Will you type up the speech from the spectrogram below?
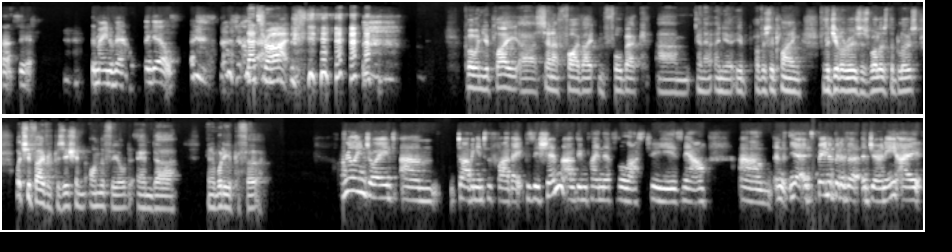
That's it the main event, the girls. That's right. Corban, you play uh, centre, five eight, and fullback, um, and, and you're, you're, obviously playing for the Jillaroos as well as the Blues. What's your favourite position on the field, and uh, you know what do you prefer? I really enjoyed um, diving into the five eight position. I've been playing there for the last two years now. Um, and yeah, it's been a bit of a, a, journey. I,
